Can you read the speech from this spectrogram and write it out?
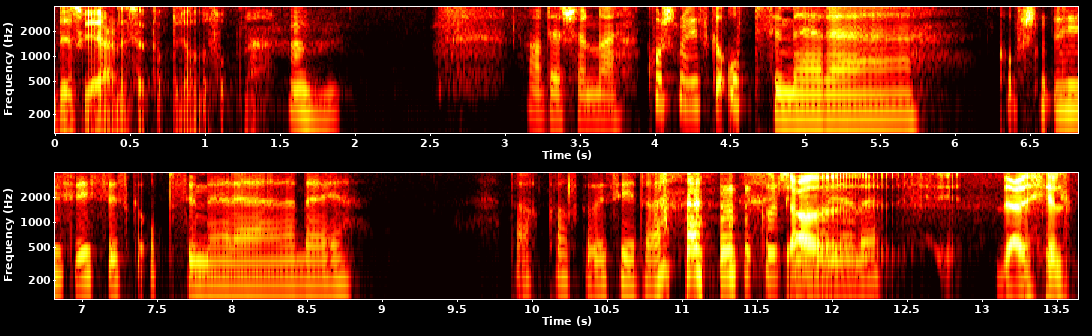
det skulle jeg gjerne sett at vi hadde fått med. Ja, det skjønner jeg. Hvordan vi skal oppsummere hvordan, hvis vi skal oppsummere det da, Hva skal vi si da? Hvordan Ja, skal vi gjøre det? det er jo helt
